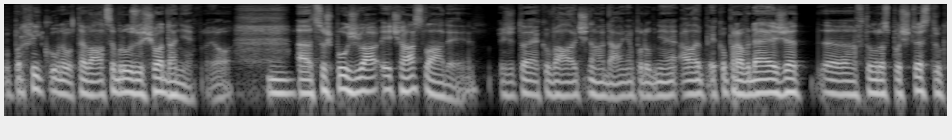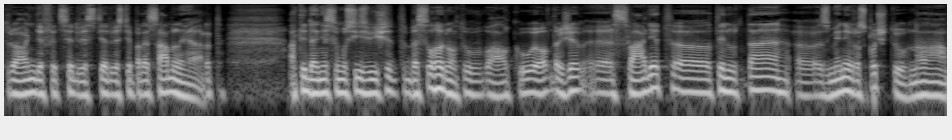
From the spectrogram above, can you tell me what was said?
uprchlíkům nebo té válce budou zvyšovat daně. Jo. Hmm. Což používá i část vlády že to je jako válečná dáň a podobně, ale jako pravda je, že eh, v tom rozpočtu je strukturální deficit 200-250 miliard a ty daně se musí zvýšit bez ohledu na tu válku, jo? takže eh, svádět eh, ty nutné změny v rozpočtu na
